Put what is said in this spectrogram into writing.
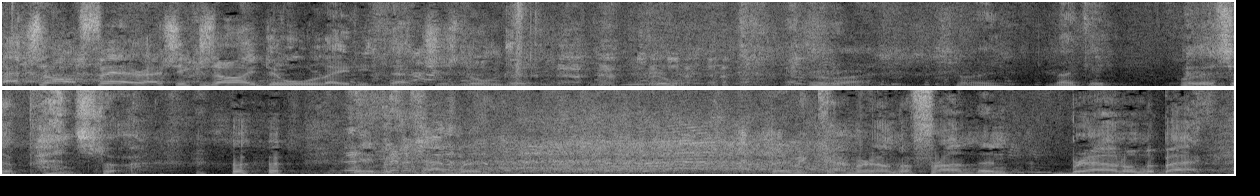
That's not fair, actually, because I do all Lady Thatcher's laundry. Ooh. All right. Sorry, Maggie. Well, there's her pants, look. David Cameron. David Cameron on the front and Brown on the back. Didn't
